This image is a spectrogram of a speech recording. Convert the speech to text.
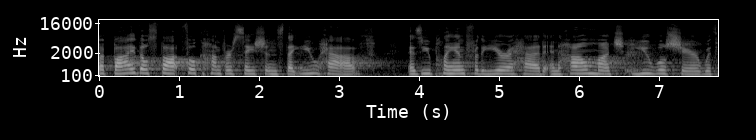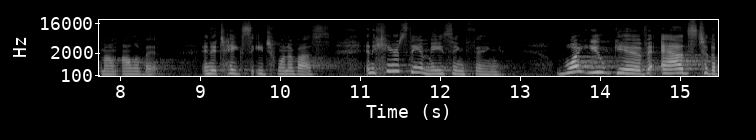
but by those thoughtful conversations that you have as you plan for the year ahead and how much you will share with Mount Olivet and it takes each one of us. And here's the amazing thing what you give adds to the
